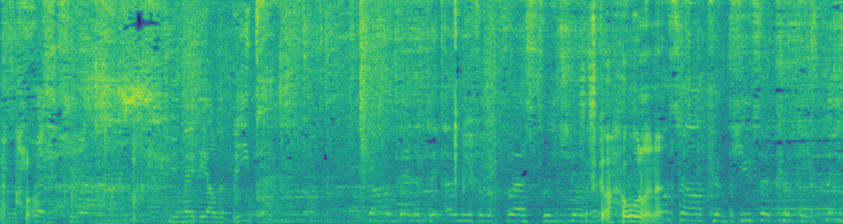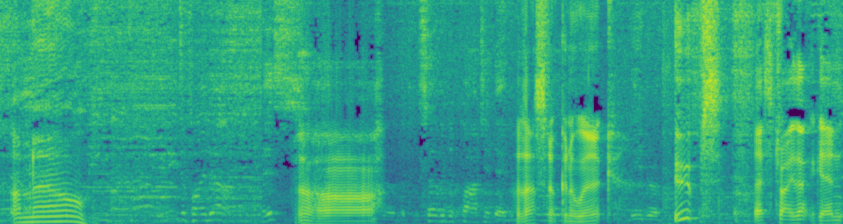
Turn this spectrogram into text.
a cloth. You may be able to beat that. Child benefit only for the first three children. It's got a hole in it. What are computer cookies? Please Oh no. we need to find out. This Ah, then. well that's not going to work. Oops! Let's try that again.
